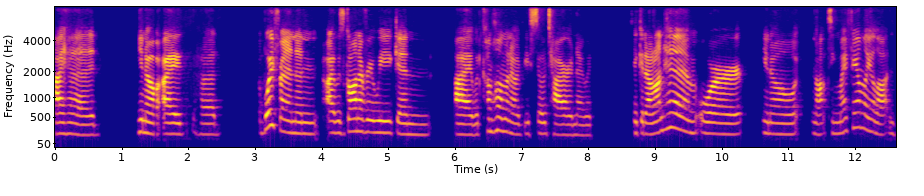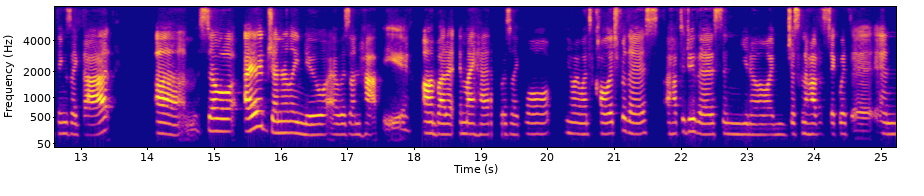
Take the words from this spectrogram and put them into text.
i had you know i had a boyfriend and i was gone every week and i would come home and i would be so tired and i would take it out on him or you know not seeing my family a lot and things like that. Um, so i generally knew i was unhappy um, but in my head I was like well you know i went to college for this. I have to do this and you know i'm just gonna have to stick with it. And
